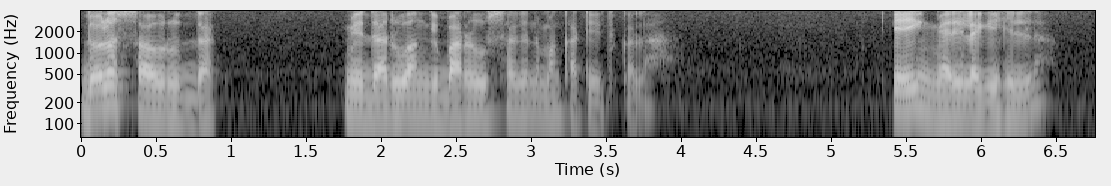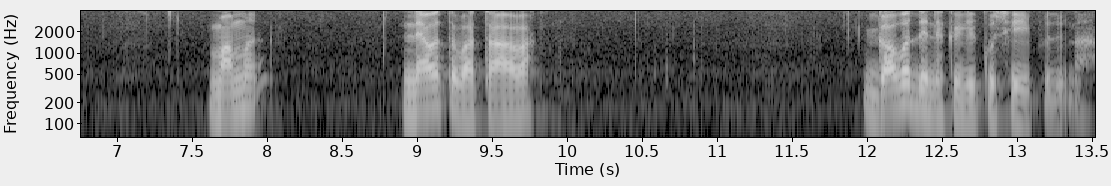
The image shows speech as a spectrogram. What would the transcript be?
දොළොස් සවුරුද්දක් මේ දරුවන්ගේ බර උත්සගෙන මං කටයුතු කළා. එයින් මැරිල ගිහිල්ල මම නැවත වතාවක් ගව දෙනකගේ කුසේ ඉපදුනා.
